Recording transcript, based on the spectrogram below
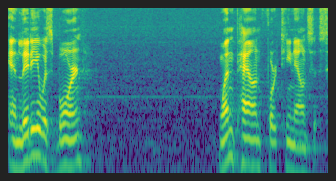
And Lydia was born one pound, 14 ounces.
